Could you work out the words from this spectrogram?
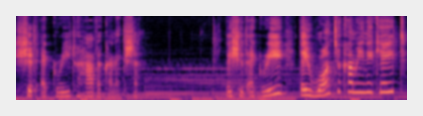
should agree to have a connection. They should agree they want to communicate,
